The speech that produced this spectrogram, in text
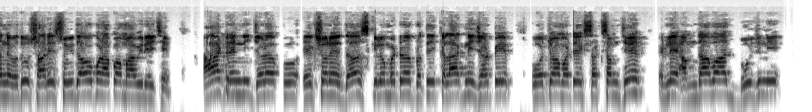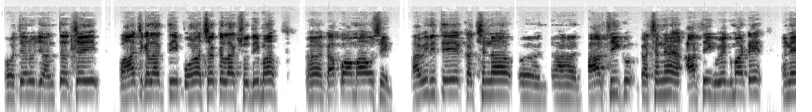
અને વધુ સારી સુવિધાઓ પણ આપવામાં આવી રહી છે. આ ટ્રેનની ઝડપ એકસો ને દસ કિલોમીટર પ્રતિ કલાકની ઝડપે પહોંચવા માટે સક્ષમ છે. એટલે અમદાવાદ, ભુજની વચ્ચેનું જે અંતર છે એ પાંચ કલાકથી પોણા છ કલાક સુધીમાં કાપવામાં આવશે. આવી રીતે કચ્છના આર્થિક કચ્છના આર્થિક વેગ માટે અને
